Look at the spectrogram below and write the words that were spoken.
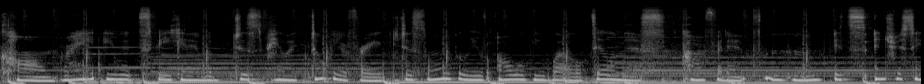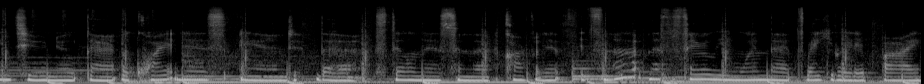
calm, right? He would speak and it would just be like, don't be afraid. You just only believe all will be well. Stillness, confidence. Mm-hmm. It's interesting to note that the quietness and the stillness and the confidence, it's not necessarily one regulated by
